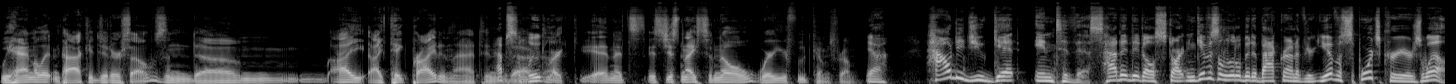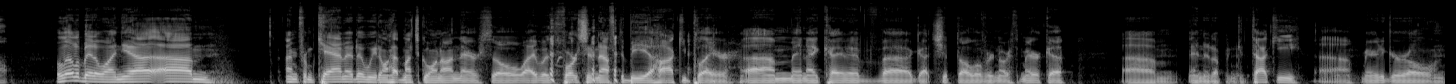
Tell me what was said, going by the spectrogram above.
we handle it and package it ourselves. And um, I I take pride in that. And, uh, Absolutely. our- and it's it's just nice to know where your food comes from. Yeah. How did you get into this? How did it all start? And give us a little bit of background of your. You have a sports career as well. A little bit of one, yeah. Um, I'm from Canada. We don't have much going on there, so I was fortunate enough to be a hockey player, um, and I kind of uh, got shipped all over North America. Um, ended up in Kentucky, uh, married a girl, and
